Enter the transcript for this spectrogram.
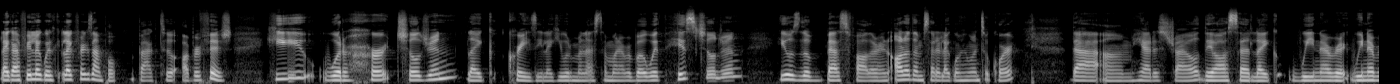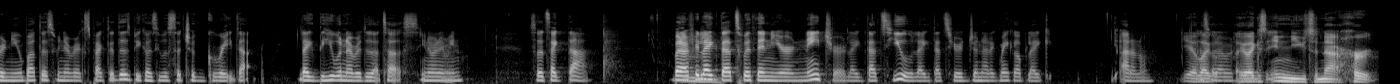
Like I feel like with like for example, back to Albert Fish, he would hurt children like crazy. Like he would molest them, whatever. But with his children, he was the best father, and all of them said it. Like when he went to court, that um, he had his trial, they all said like we never we never knew about this, we never expected this because he was such a great dad. Like he would never do that to us. You know what I mean? So it's like that. But I feel like that's within your nature. Like that's you. Like that's your genetic makeup. Like I don't know. Yeah, That's like what I would like, like it's in you to not hurt.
